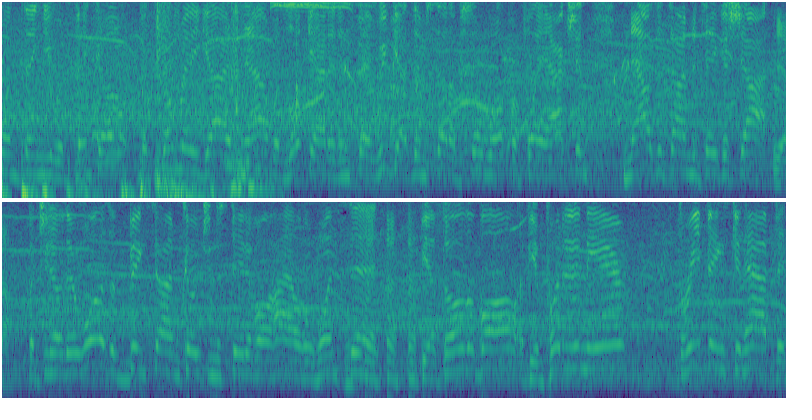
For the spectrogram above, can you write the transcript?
one thing you would think of, but so many guys now would look at it and say, we've got them set up so well for play action. Now's the time to take a shot. Yeah. But, you know, there was a big-time coach in the state of Ohio who once said, if you throw the ball, if you put it in the air, three things can happen,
